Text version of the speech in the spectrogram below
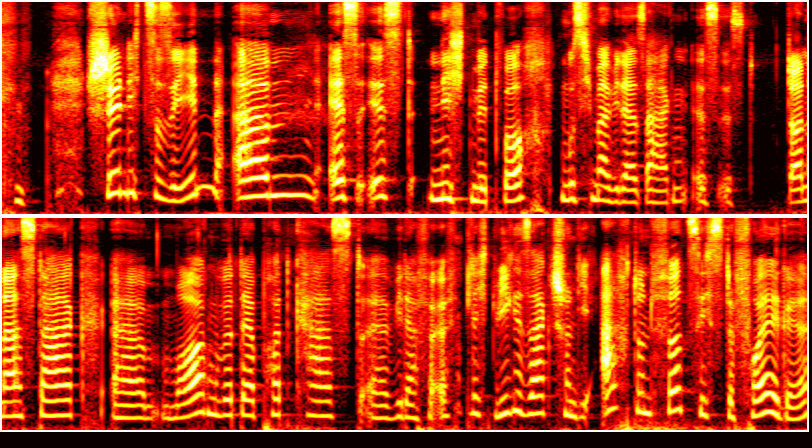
Schön, dich zu sehen. Ähm, es ist nicht Mittwoch, muss ich mal wieder sagen. Es ist Donnerstag. Äh, morgen wird der Podcast äh, wieder veröffentlicht. Wie gesagt, schon die 48. Folge.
